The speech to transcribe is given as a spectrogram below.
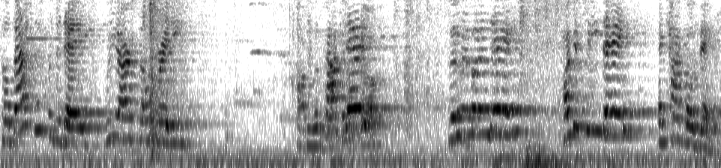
So that's it for today. We are celebrating Coffee with Taco Day, Cinnamon Bun Day, Pumpkin Seed Day, and Taco Day.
